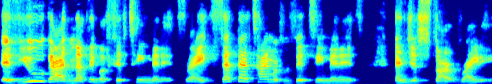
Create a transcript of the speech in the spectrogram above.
If you got nothing but 15 minutes, right? Set that timer for 15 minutes and just start writing.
